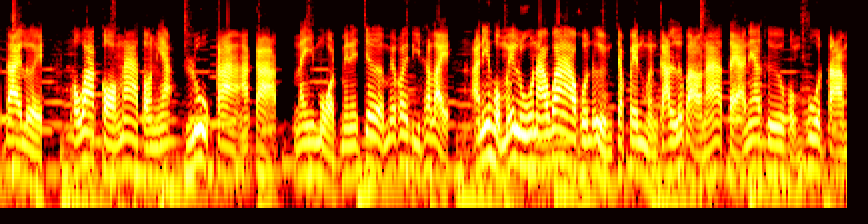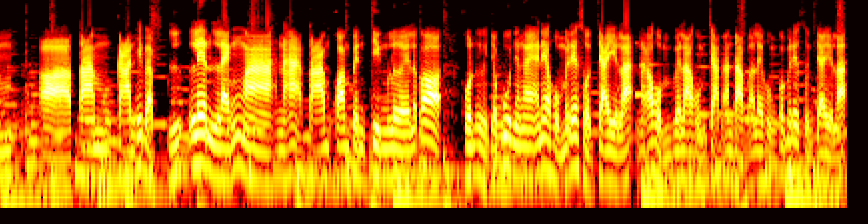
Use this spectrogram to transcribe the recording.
180 ได้เลย เพราะว่ากองหน้าตอนนี้ลูกกลางอากาศในโหมดเมเนเจอร์ไม่ค่อยดีเท่าไหร่ อันนี้ผมไม่รู้นะว่าคนอื่นจะเป็นเหมือนกันหรือเปล่านะ แต่อันเนี้ยคือผมพูดตามาตามการที่แบบเล่นแรงมานะฮะตามความเป็นจริงเลย แล้วก็คนอื่นจะพูดยังไงอันนี้ผมไม่ได้สนใจอยู่แล้วนะครับผมเวลาผมจัดอันดับอะไรผมก็ไม่ได้สนใจอยู่แล้ว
